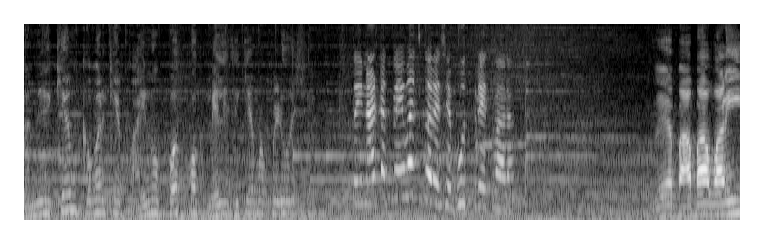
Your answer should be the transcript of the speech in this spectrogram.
તને કેમ ખબર કે ભાઈનો પગ પગ મેલી જગ્યામાં પડ્યો હશે તો એ નાટક તો એવા જ કરે છે ભૂત પ્રેત વાળા હવે બાબા વાળી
